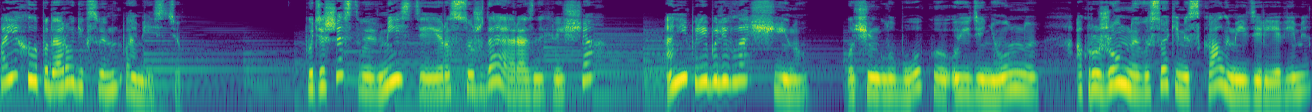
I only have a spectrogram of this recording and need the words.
поехала по дороге к своему поместью. Путешествуя вместе и рассуждая о разных вещах, они прибыли в лощину, очень глубокую, уединенную, окруженную высокими скалами и деревьями.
